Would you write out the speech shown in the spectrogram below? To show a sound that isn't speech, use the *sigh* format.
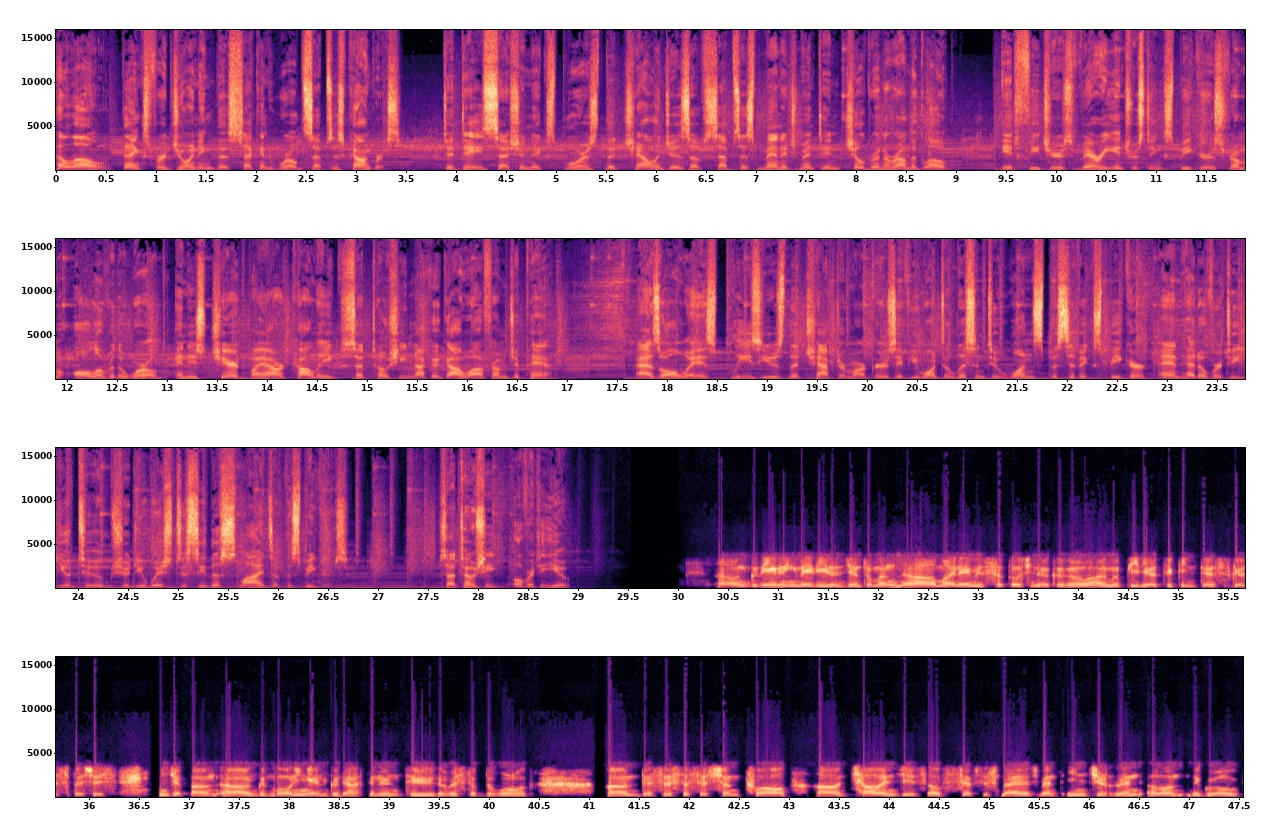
Hello, thanks for joining the Second World Sepsis Congress. Today's session explores the challenges of sepsis management in children around the globe. It features very interesting speakers from all over the world and is chaired by our colleague Satoshi Nakagawa from Japan. As always, please use the chapter markers if you want to listen to one specific speaker and head over to YouTube should you wish to see the slides of the speakers. Satoshi, over to you. Um, good evening, ladies and gentlemen. Uh, my name is Satoshi Nakagawa. I'm a pediatric intensive care specialist in Japan. Uh, good morning and good afternoon to the rest of the world. Um, this is the session 12, uh, Challenges of Sepsis Management in Children Around the Globe.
